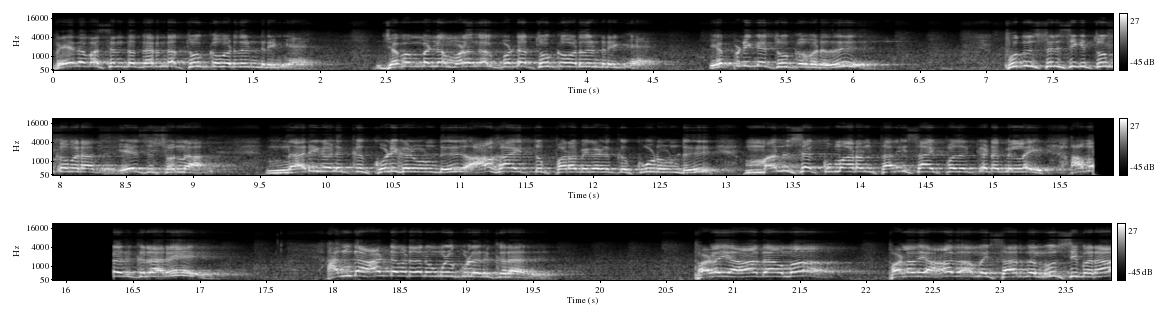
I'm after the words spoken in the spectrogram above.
வேத வசனத்தை திறந்தா தூக்கம் வருதுன்றீங்க. ஜெபம் பண்ண முழங்கால் போட்டால் தூக்கம் வருதுன்றீங்க. எப்படிங்க தூக்கம் வருது? புது சிறுசிக்கு தூக்கம் வராது. இயேசு சொன்னார் நரிகளுக்கு குழிகள் உண்டு ஆகாயத்து பறவைகளுக்கு கூடு உண்டு மனுஷகுமாரன் தலை சாய்ப்பதற்கு இடமில்லை. அவர் இருக்கிறாரே. அந்த ஆண்டவர் தான் உங்களுக்குள்ள இருக்கிறாரு. பழைய ஆதாமா பழைய ஆதாமை சார்ந்த லூசிபரா?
